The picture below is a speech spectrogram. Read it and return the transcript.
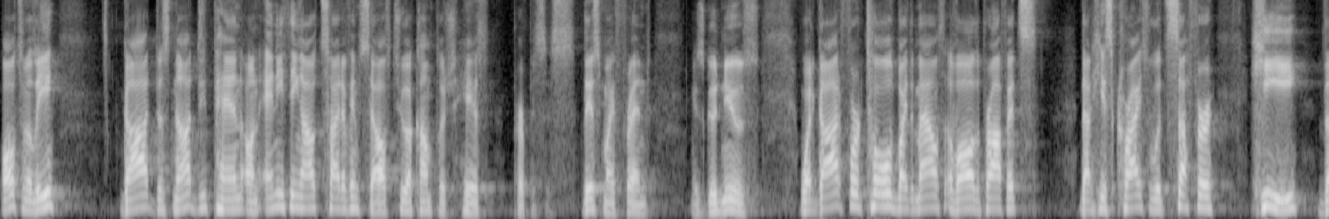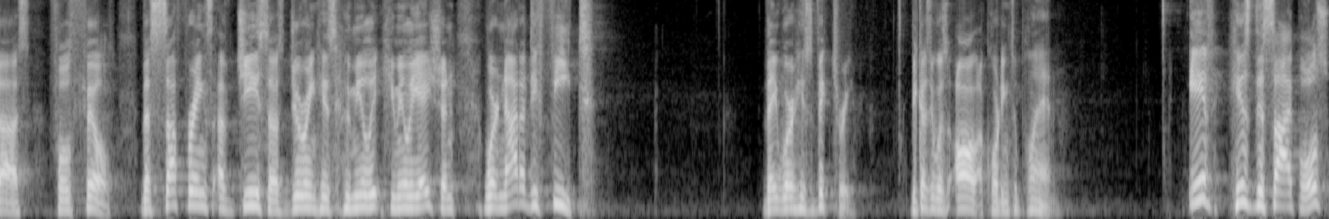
Ultimately, God does not depend on anything outside of himself to accomplish his purposes. This, my friend, is good news. What God foretold by the mouth of all the prophets that his Christ would suffer, he thus fulfilled. The sufferings of Jesus during his humili- humiliation were not a defeat, they were his victory because it was all according to plan. If his disciples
